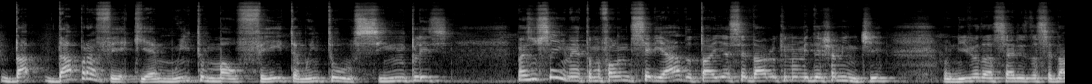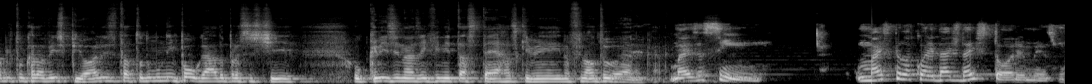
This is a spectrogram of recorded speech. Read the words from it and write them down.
dá, dá pra ver que é muito mal feito, é muito simples. Mas não sei, né? Estamos falando de seriado, tá aí a CW que não me deixa mentir. O nível das séries da CW estão cada vez piores e tá todo mundo empolgado para assistir o Crise nas Infinitas Terras que vem aí no final do ano, cara. Mas assim, mais pela qualidade da história mesmo.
